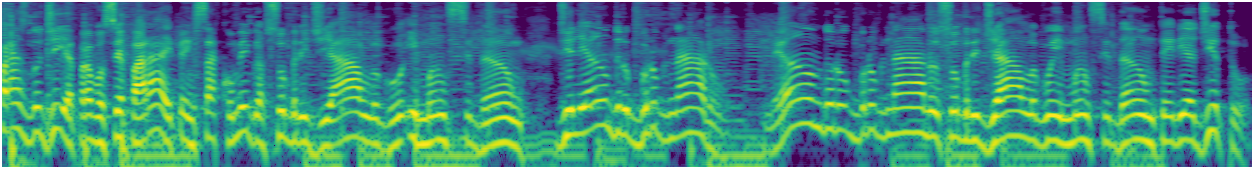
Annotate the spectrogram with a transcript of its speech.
Frase do dia para você parar e pensar comigo é sobre diálogo e mansidão, de Leandro Brugnaro. Leandro Brugnaro sobre diálogo e mansidão teria dito:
